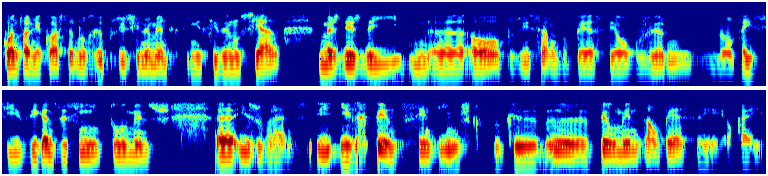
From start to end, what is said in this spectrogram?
com António Costa, no reposicionamento que tinha sido anunciado, mas desde aí a oposição do PSD ao governo não tem sido, digamos assim, pelo menos exuberante. E, de repente sentimos que, que pelo menos há um PSD, ok,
